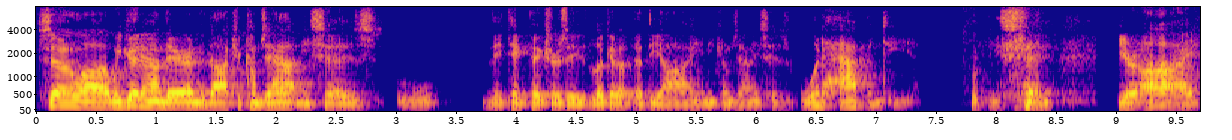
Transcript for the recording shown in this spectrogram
So uh, we go down there, and the doctor comes out and he says, they take pictures, they look at, at the eye, and he comes out and he says, What happened to you? he said, Your eye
